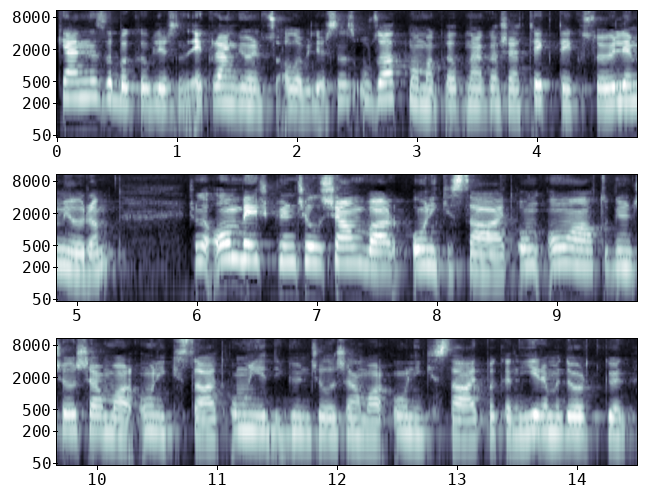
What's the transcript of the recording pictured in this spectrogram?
Kendiniz de bakabilirsiniz. Ekran görüntüsü alabilirsiniz. Uzatmamak adına arkadaşlar tek tek söylemiyorum. Şimdi 15 gün çalışan var 12 saat. 10, 16 gün çalışan var 12 saat. 17 gün çalışan var 12 saat. Bakın 24 gün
